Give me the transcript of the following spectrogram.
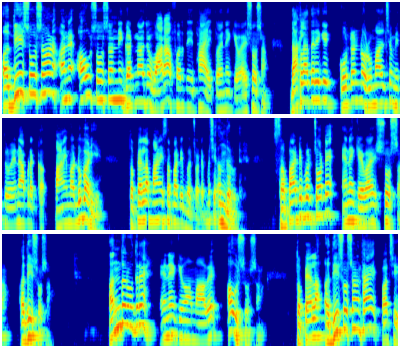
અધિશોષણ અને અવશોષણની ઘટના જો વારાફરતી થાય, તો એને કહેવાય શોષણ. દાખલા તરીકે કોટનનો રૂમાલ છે મિત્રો, એને આપણે પાણીમાં ડુબાડીએ. તો પહેલાં પાણી સપાટી પર ચોટે, પછી અંદર ઉતરે. સપાટી પર ચોટે, એને કહેવાય શોષણ, અધિશોષણ. અંદર ઉતરે, એને કહેવામાં આવે અવશોષણ. તો પહેલાં અધિશોષણ થાય, પછી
